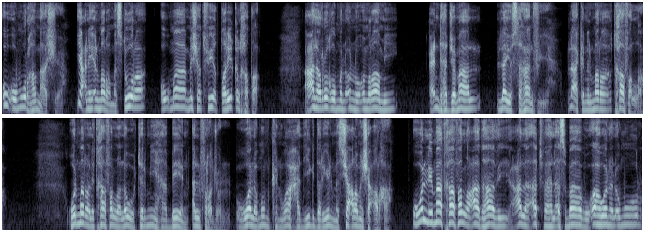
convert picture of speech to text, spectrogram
وأمورها ماشية. يعني المرأة مستورة وما مشت في الطريق الخطأ. على الرغم من أنه أم رامي عندها جمال لا يستهان فيه لكن المرأة تخاف الله. والمرأة اللي تخاف الله لو ترميها بين ألف رجل ولا ممكن واحد يقدر يلمس شعرة من شعرها. واللي ما تخاف الله عاد هذه على أتفه الأسباب وأهون الأمور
